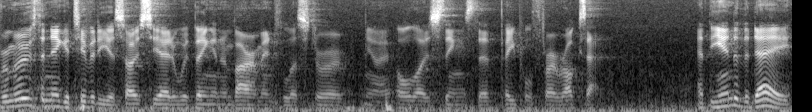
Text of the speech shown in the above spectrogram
Remove the negativity associated with being an environmentalist or you know all those things that people throw rocks at. At the end of the day,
